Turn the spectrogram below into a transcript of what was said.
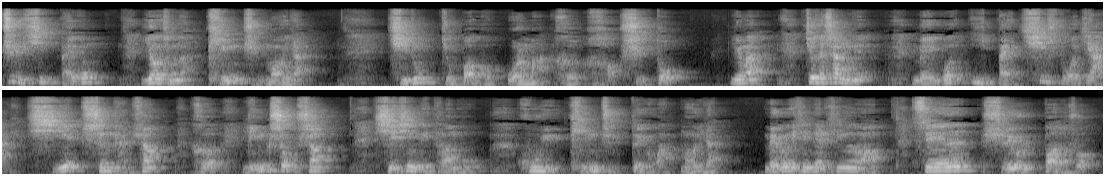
致信白宫，要求呢停止贸易战，其中就包括沃尔玛和好事多。另外，就在上个月，美国一百七十多家鞋生产商和零售商写信给特朗普。呼吁停止对华贸易战。美国有线电视新闻网 CNN 十六日报道说，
